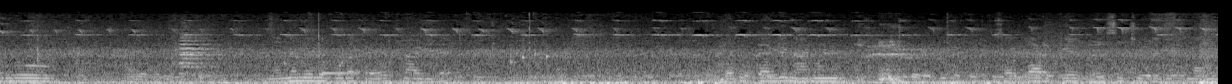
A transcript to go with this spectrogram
ಅವರು ನನ್ನ ಮೇಲೂ ಕೂಡ ಪ್ರಯತ್ನ ಆಗಿದೆ. ಅದಕ್ಕಾಗಿ ನಾನು ಸರ್ಕಾರಕ್ಕೆ ಗೃಹ ಸಚಿವರಿಗೆ ನಾನು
